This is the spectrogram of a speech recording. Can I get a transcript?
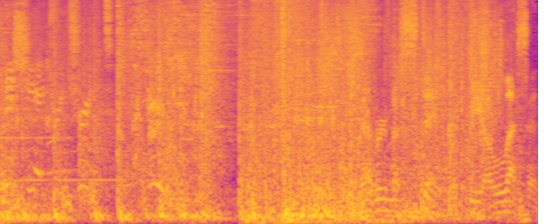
Initiate retreat! Every mistake could be a lesson.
